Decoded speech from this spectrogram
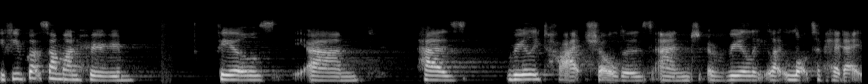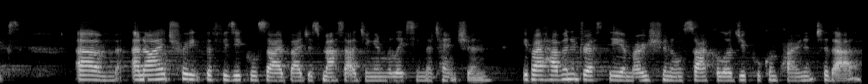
if you've got someone who feels um, has really tight shoulders and a really like lots of headaches. Um, and I treat the physical side by just massaging and releasing the tension. If I haven't addressed the emotional, psychological component to that,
